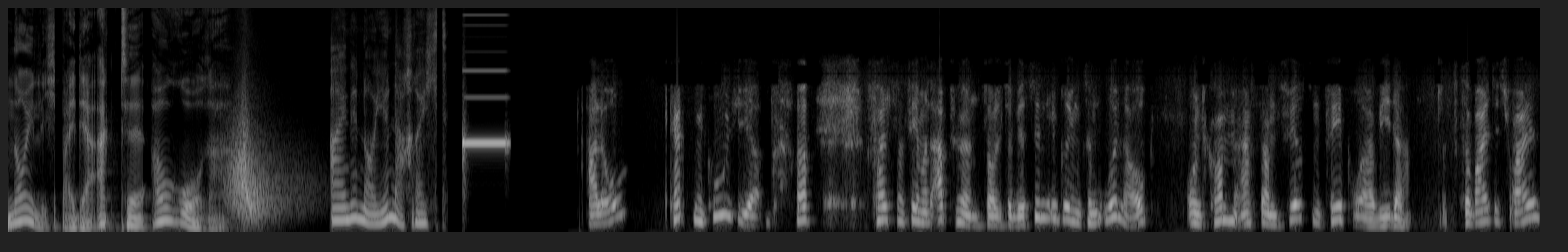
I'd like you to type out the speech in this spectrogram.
Neulich bei der Akte Aurora. Eine neue Nachricht. Hallo? Captain Q hier. Falls das jemand abhören sollte, wir sind übrigens im Urlaub und kommen erst am 4. Februar wieder. Soweit ich weiß,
